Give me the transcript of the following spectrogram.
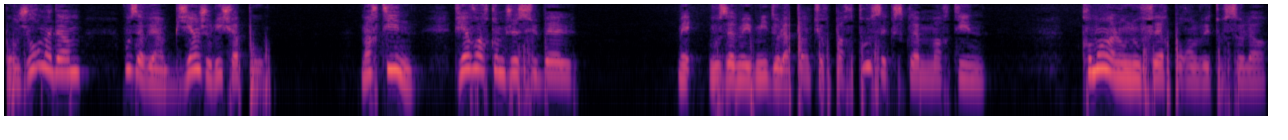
Bonjour, madame. Vous avez un bien joli chapeau. Martine, viens voir comme je suis belle. Mais vous avez mis de la peinture partout, s'exclame Martine. Comment allons-nous faire pour enlever tout cela?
